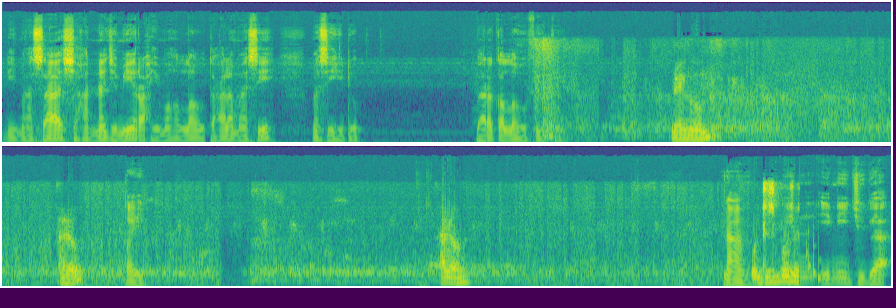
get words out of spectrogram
Di masa Syekh Najmi rahimahullah taala masih masih hidup. Barakallahu fikum. Assalamualaikum. Halo? Baik Halo. Nah, putus-putus. Ini juga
